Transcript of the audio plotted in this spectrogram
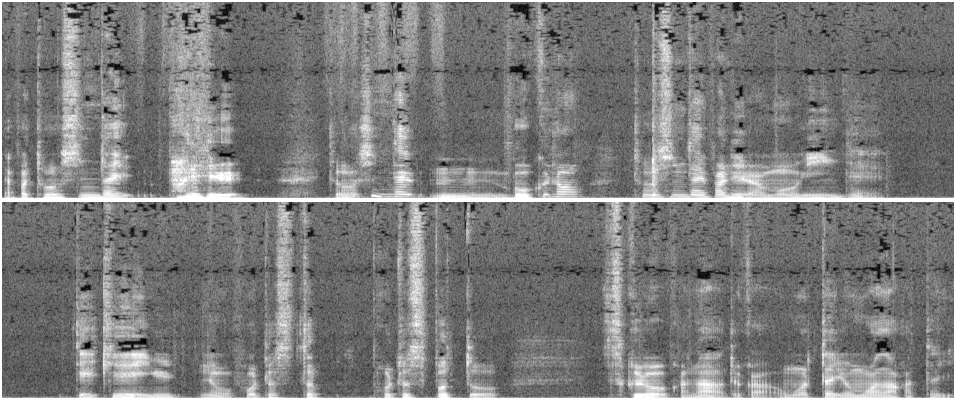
やっぱ等身大パネル 等身大うん僕の等身大パネルはもういいんででけえのフォトストフォトスポットを作ろうかなとか思ったり思わなかったり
